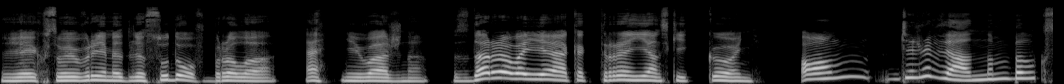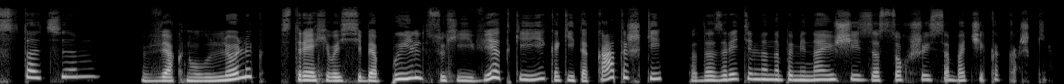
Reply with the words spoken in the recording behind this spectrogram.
Я их в свое время для судов брала. А, неважно. Здоровая, как троянский конь. Он деревянным был, кстати. Вякнул Лёлик, стряхивая с себя пыль, сухие ветки и какие-то катышки, подозрительно напоминающие засохшие собачьи какашки.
